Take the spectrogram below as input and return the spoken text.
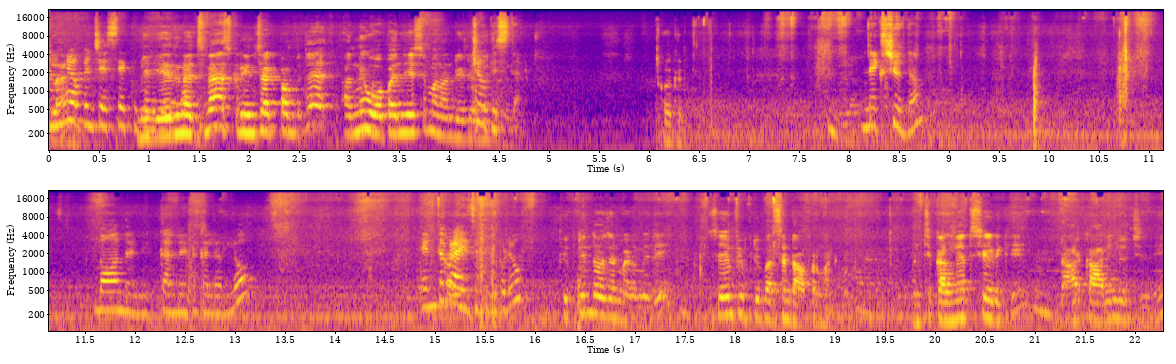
అన్నీ ఓపెన్ చేస్తే మీకు ఏది. నచ్చినా స్క్రీన్ షాట్ పంపితే అన్ని ఓపెన్ చేసి మనం చూపిస్తాను. ఓకే నెక్స్ట్ చూద్దాం. బాగుందండి. కల్లెట్ కలర్లో. ఎంత ప్రైస్ ఇప్పుడు? ఫిఫ్టీన్ థౌజండ్ మేడం ఇది. సేమ్ ఫిఫ్టీ పర్సెంట్ ఆఫర్ మనకు. మంచి కల్నేత షేడ్కి డార్క్ ఆరెంజ్ వచ్చింది.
